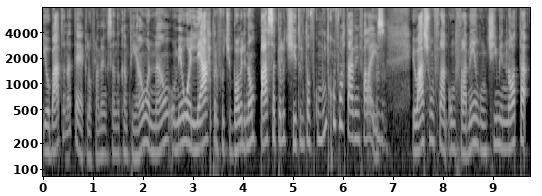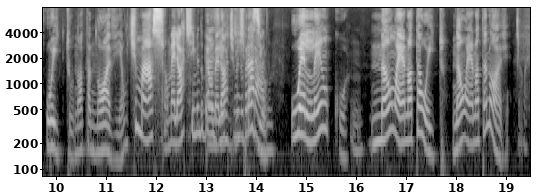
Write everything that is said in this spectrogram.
e eu bato na tecla, o Flamengo sendo campeão ou não, o meu olhar para o futebol, ele não passa pelo título, então eu fico muito confortável em falar isso. Uhum. Eu acho um, um, Flamengo um time nota 8, nota 9, é um timaço. É o melhor time do Brasil. É o melhor time disparado. do Brasil. O elenco uhum. não é nota 8, não é nota 9. Não é.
